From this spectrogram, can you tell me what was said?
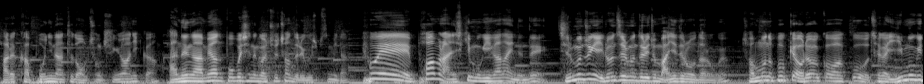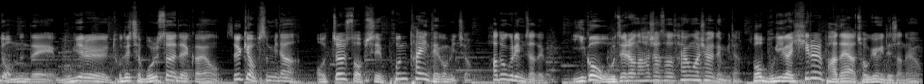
바르카 본인한테도 엄청 중요하니까 가능하면 뽑으시는 걸 추천드리고 싶습니다. 표에 포함을 안 시킨 무기가 하나 있는데 질문 중에 이런 질문들이 좀 많이 들어오더라고요. 전무는 뽑기 어려울 것 같고 제가 이 무기도 없는데 무기를 도대체 뭘 써야 될까요? 쓸 게 없습니다. 어쩔 수 없이 폰타인 대검 있죠. 파도 그림자 대검. 이거 오제련 하셔서 사용하셔야 됩니다. 저 무기가 힐을 받아야 적용이 되잖아요.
